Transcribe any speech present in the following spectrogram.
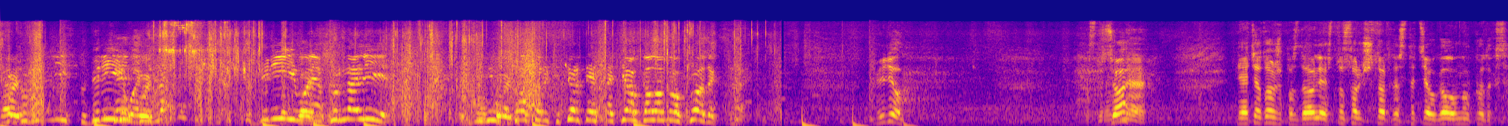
Журналист, убери его! Убери его, я журналист! 144 статья Уголовного кодекса. Видел? Поздравляю. Я тебя тоже поздравляю. 144 статья Уголовного кодекса.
